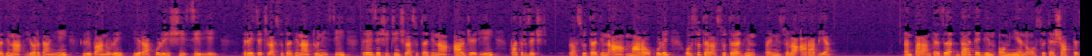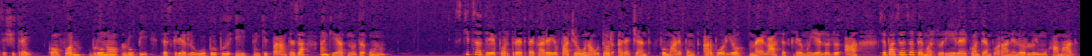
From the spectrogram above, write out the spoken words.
10% din a Iordaniei, Libanului, Irakului și Siriei. 30% din a Tunisiei, 35% din a Algeriei, 40% din a Marocului, 100% din peninsula Arabia. În paranteză, date din 1973, conform Bruno Lupi, se scrie l u p p i închid paranteza, încheiat notă 1. Schița de portret pe care o face un autor recent, Arborio, Mela, se scrie M-L-L-A, se bazează pe mărturiile contemporanilor lui Muhammad.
